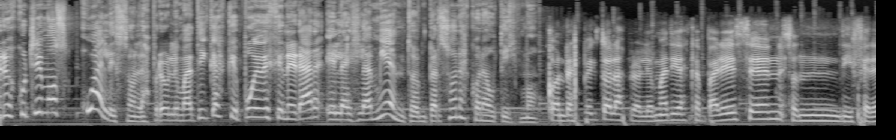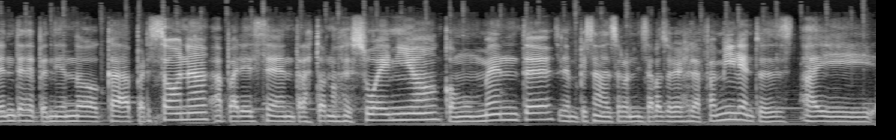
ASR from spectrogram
Pero escuchemos cuáles son las problemáticas que puede generar el aislamiento en personas con autismo. Con respecto a las problemáticas que aparecen, son diferentes dependiendo cada persona. Aparecen trastornos de sueño comúnmente, se empiezan a desorganizar los horarios de la familia, entonces hay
